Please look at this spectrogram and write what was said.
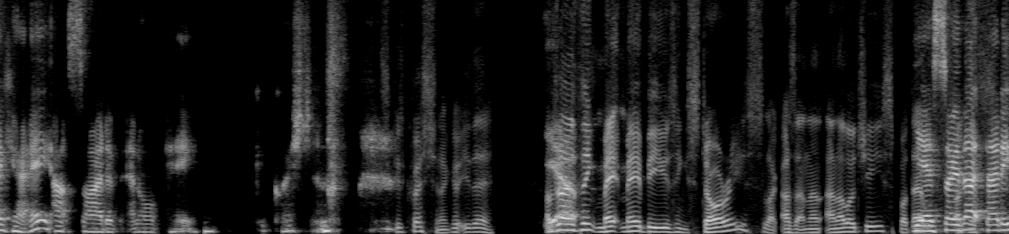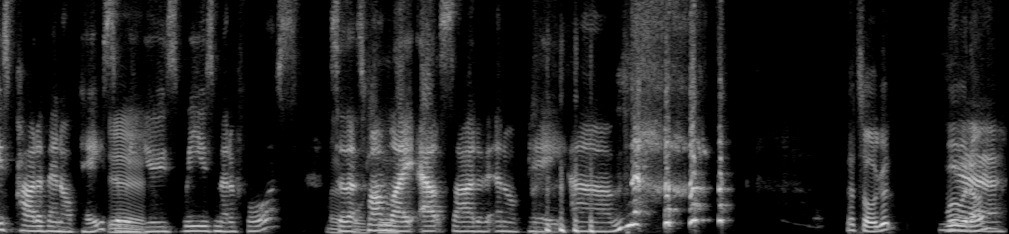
Okay, outside of NLP good question. It's a good question. I got you there. I was Yeah. trying to think may, maybe using stories like as an analogies, but yeah, so I that guess that is part of NLP. So Yeah. we use we use metaphors. so that's metaphors, why I'm like outside of NLP. Um, that's all good. Moving on.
